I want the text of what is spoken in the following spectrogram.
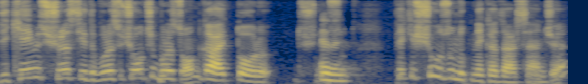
dikeyimiz şurası 7, burası 3 olduğu için burası 10 gayet doğru düşünüyorsun. Evet. Peki şu uzunluk ne kadar sence?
